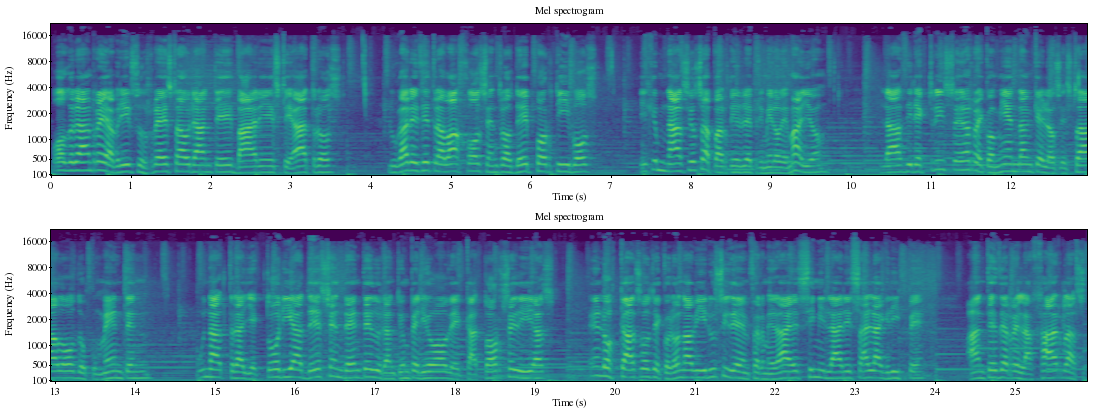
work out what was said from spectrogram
podrán reabrir sus restaurantes, bares, teatros, lugares de trabajo, centros deportivos y gimnasios a partir del 1 de mayo. Las directrices recomiendan que los estados documenten una trayectoria descendente durante un periodo de 14 días en los casos de coronavirus y de enfermedades similares a la gripe antes de relajar las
